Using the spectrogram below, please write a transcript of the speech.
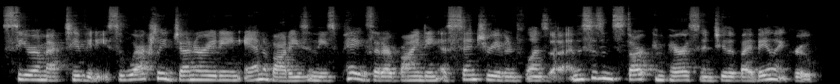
serum activity. So we're actually generating antibodies in these pigs that are binding a century of influenza. And this is in stark comparison to the bivalent group.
